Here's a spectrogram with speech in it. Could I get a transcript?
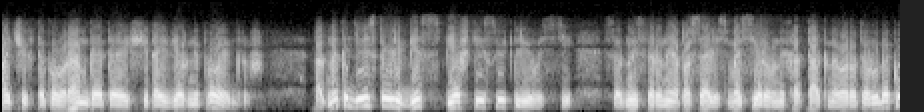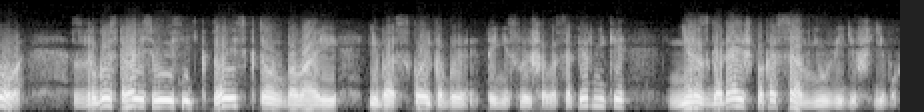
матчах такого ранга это, считай, верный проигрыш. Однако действовали без спешки и суетливости. С одной стороны, опасались массированных атак на ворота Рудакова, с другой старались выяснить, кто есть кто в Баварии, ибо сколько бы ты ни слышал о сопернике, не разгадаешь, пока сам не увидишь его.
